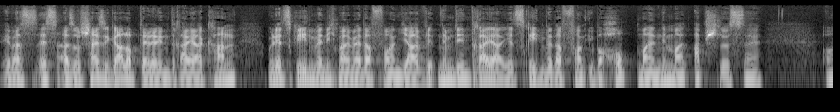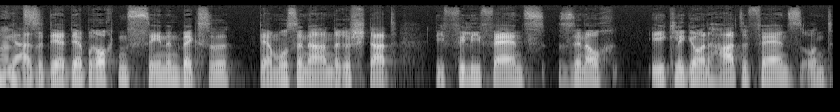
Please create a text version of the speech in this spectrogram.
ey, was ist, also scheißegal, ob der den Dreier kann. Und jetzt reden wir nicht mal mehr davon, ja, nimm den Dreier. Jetzt reden wir davon, überhaupt mal, nimm mal Abschlüsse. Und ja, also der, der braucht einen Szenenwechsel. Der muss in eine andere Stadt. Die Philly-Fans sind auch eklige und harte Fans und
